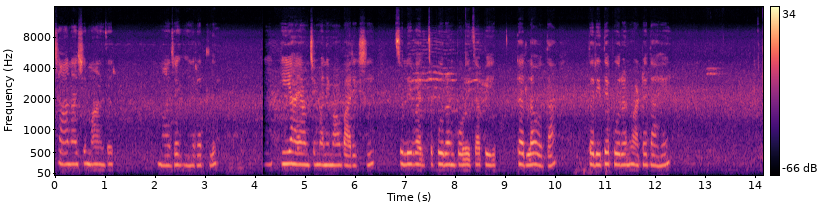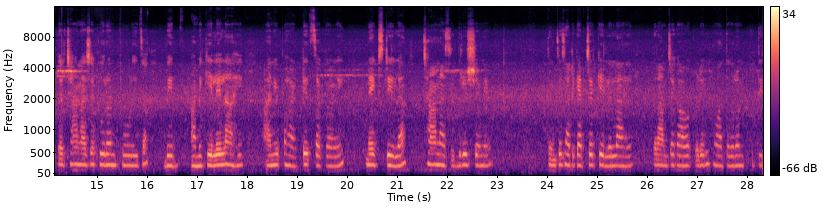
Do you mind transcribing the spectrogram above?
छान असे मांजर माझ्या घरातले. ही आहे आमची मनीमाव बारीकशी. चुलीवरचं पुरणपोळीचा पीठ ठरला होता तर इथे पुरण वाटत आहे. तर छान असे पुरणपोळीचा भेद आम्ही केलेला आहे. आणि पहाटेच सकाळी नेक्स्ट डेला छान असे दृश्य मी तुमच्यासाठी कॅप्चर केलेलं आहे. तर आमच्या गावाकडील वातावरण किती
